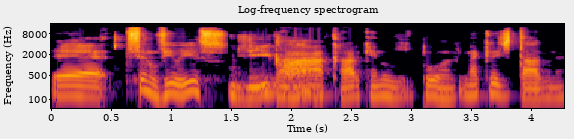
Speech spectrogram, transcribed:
é, você não viu isso? Vi, claro. Ah, claro, quem não viu, porra, inacreditável, né?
